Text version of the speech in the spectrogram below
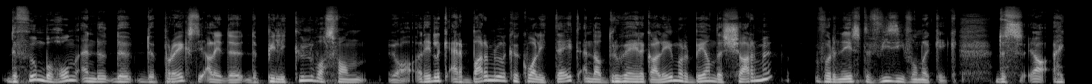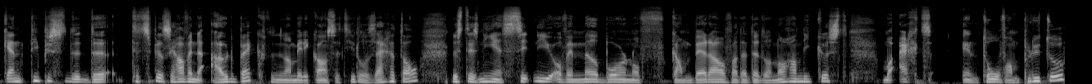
de film begon en de, de, de projectie, allee, de, de pellicule was van ja, redelijk erbarmelijke kwaliteit. En dat droeg eigenlijk alleen maar bij aan de charme voor een eerste visie, vond ik. Dus ja, je kent typisch, de, de, dit speelt zich af in de Outback, de Amerikaanse titel zegt het al. Dus het is niet in Sydney of in Melbourne of Canberra of wat het er dan nog aan die kust, maar echt in het tol van Pluto.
